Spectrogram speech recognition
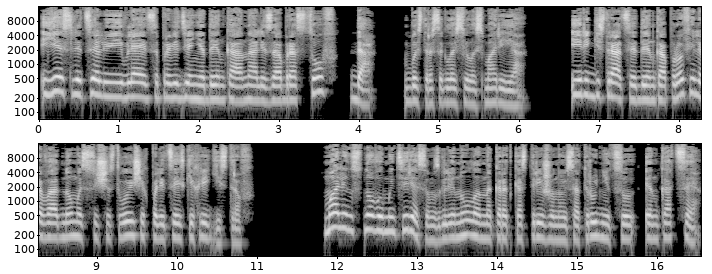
Если целью является проведение ДНК-анализа образцов, да, быстро согласилась Мария. И регистрация ДНК-профиля в одном из существующих полицейских регистров. Малин с новым интересом взглянула на короткостриженную сотрудницу НКЦ.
